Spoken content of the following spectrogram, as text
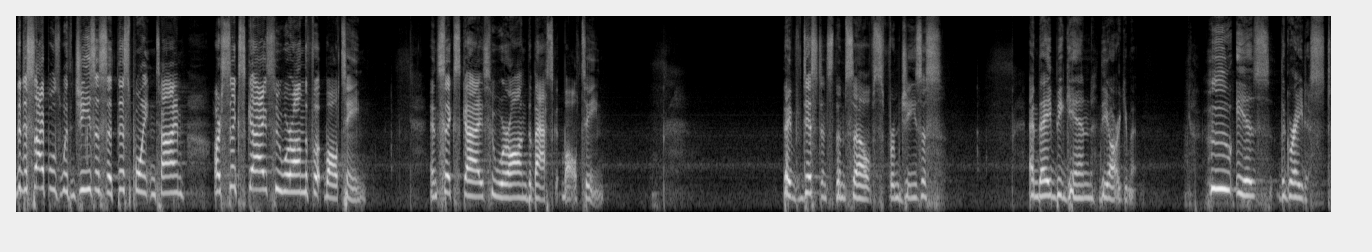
The disciples with Jesus at this point in time are six guys who were on the football team and six guys who were on the basketball team. They've distanced themselves from Jesus and they begin the argument Who is the greatest?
